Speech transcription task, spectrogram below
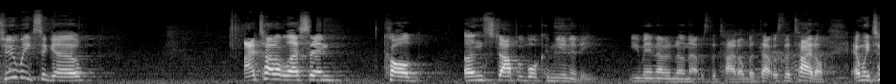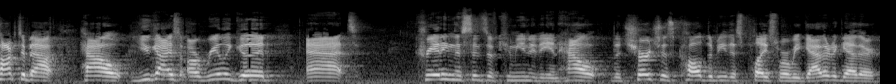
two weeks ago, I taught a lesson called Unstoppable Community. You may not have known that was the title, but that was the title. And we talked about how you guys are really good at creating this sense of community and how the church is called to be this place where we gather together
